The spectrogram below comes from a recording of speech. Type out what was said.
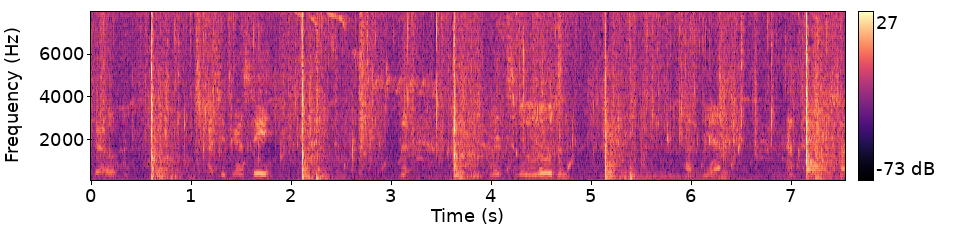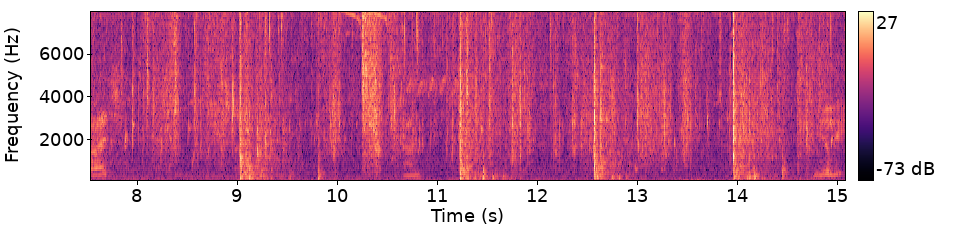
So, as you can see, the slits will loosen at the end, at the sides, and nearly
